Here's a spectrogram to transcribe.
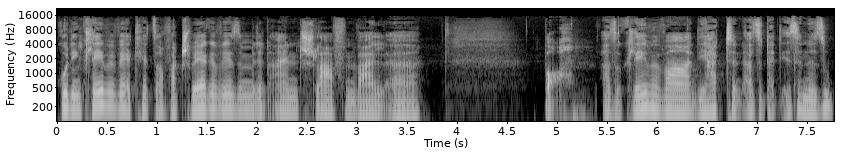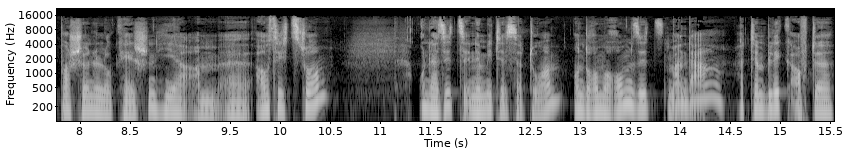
Gut, in Kleve wäre jetzt auch was schwer gewesen mit dem Einschlafen, weil, äh, boah, also Kleve war, die hatte, also das ist eine super schöne Location hier am äh, Aussichtsturm. Und da sitzt in der Mitte ist der Turm und drumherum sitzt man da, hat den Blick auf, de,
